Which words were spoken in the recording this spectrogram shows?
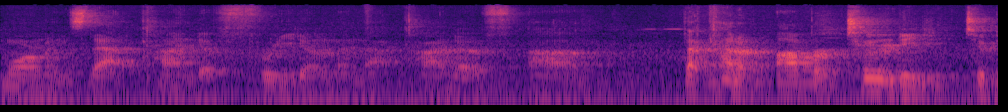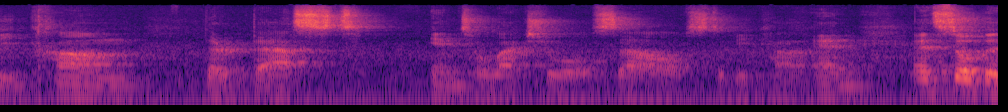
Mormons that kind of freedom and that kind of um, that kind of opportunity to become their best intellectual selves to become and and so the,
